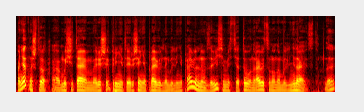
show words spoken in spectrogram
понятно, что а, мы считаем реши, принятое решение правильным или неправильным в зависимости от того, нравится оно нам или не нравится, там, да.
